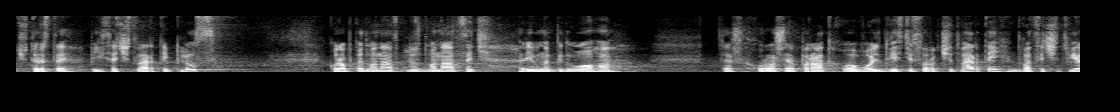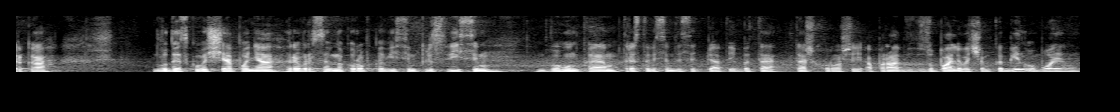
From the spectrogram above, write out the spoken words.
454 плюс. Коробка 12 плюс 12, рівна підлога. Теж хороший апарат. Лаволь 244, 24. Дводискове щеплення, реверсивна коробка 8 плюс 8, двигун КМ 385 БТ, теж хороший апарат з опалювачем кабін обоєм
